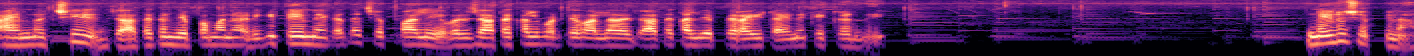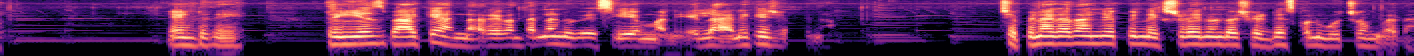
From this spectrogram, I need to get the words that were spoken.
ఆయన వచ్చి జాతకం చెప్పమని అడిగితేనే కదా చెప్పాలి. ఎవరి జాతకాలు పడితే వాళ్ళ జాతకాలు చెప్పే రైట్ ఆయనకి ఎక్కడిది? నేను చెప్పిన. ఏంటిది? త్రీ ఇయర్స్ బ్యాకే అన్నారు రేవంత్ అన్న నువ్వే సీఎం అని. ఇలా ఆయనకే చెప్పిన. చెప్పినా కదా అని చెప్పి నెక్స్ట్ డే నుండి షెడ్ వేసుకొని కూర్చోం కదా.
